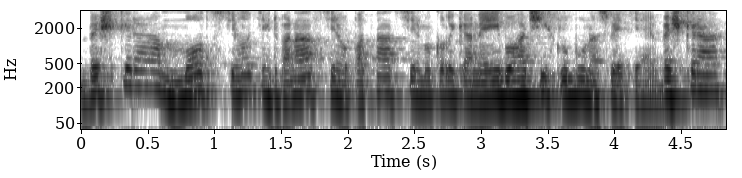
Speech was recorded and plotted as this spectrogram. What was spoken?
veškerá moc těchto těch 12 nebo 15 nebo kolika nejbohatších klubů na světě, veškerá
